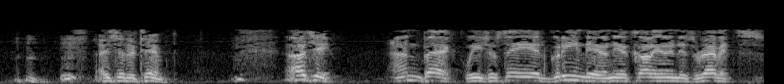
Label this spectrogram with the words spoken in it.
I said attempt. Archie, unpack. We shall stay at Greendale near Collier and his rabbits.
